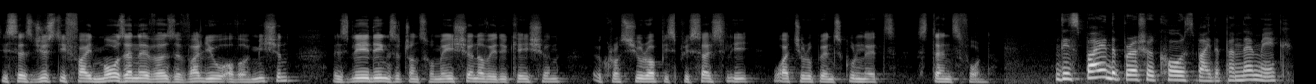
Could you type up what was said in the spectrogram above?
This has justified more than ever the value of our mission as leading the transformation of education across Europe is precisely what European Schoolnet stands for. Despite the pressure caused by the pandemic,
